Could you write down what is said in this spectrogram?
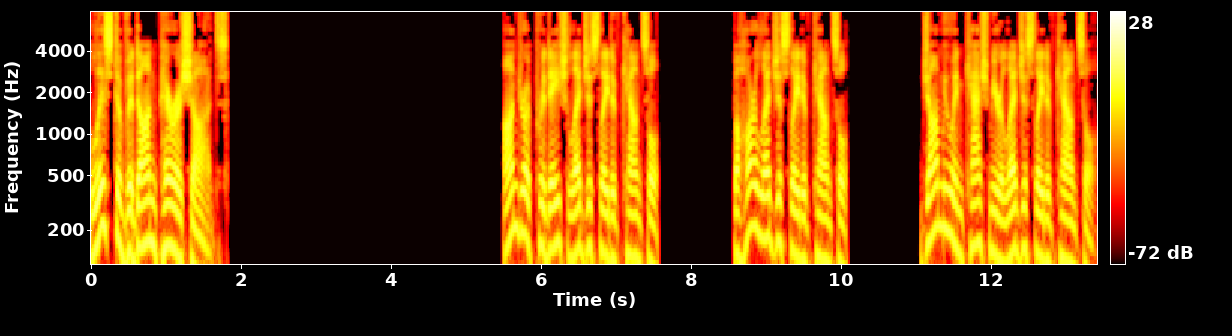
List of Vidhan Parishads Andhra Pradesh Legislative Council Bihar Legislative Council Jammu and Kashmir Legislative Council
